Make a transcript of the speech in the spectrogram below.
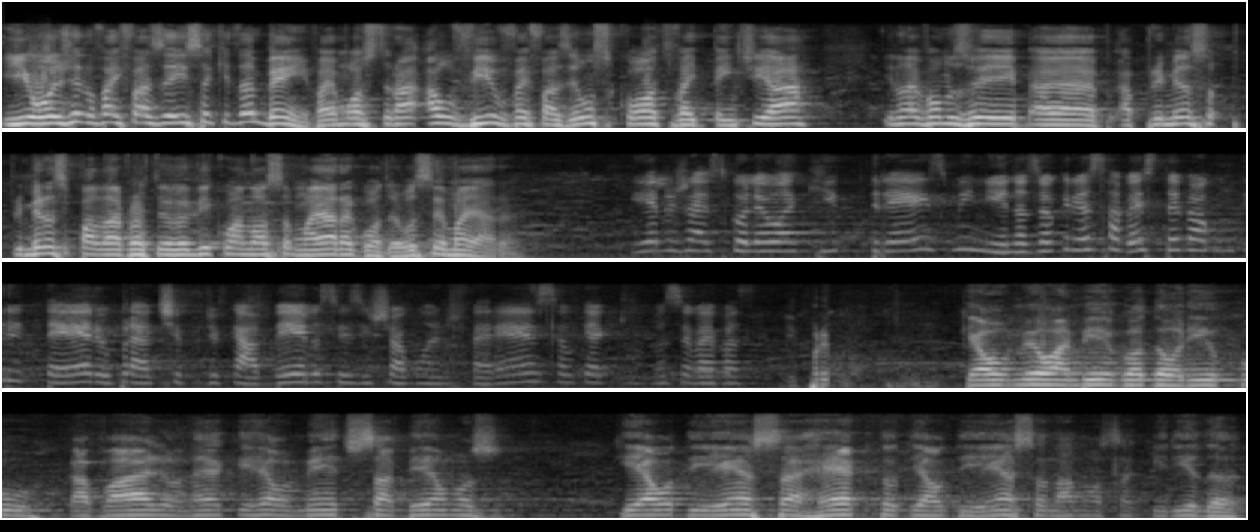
E hoje ele vai fazer isso aqui também, vai mostrar ao vivo, vai fazer uns cortes, vai pentear. E nós vamos ver uh, as primeiras, primeiras palavras dele ali com a nossa Mayara Gondra. Você, Mayara. E ele já escolheu aqui três meninas. Eu queria saber se teve algum critério para tipo de cabelo, se existe alguma diferença, o que é que você vai fazer? Que é o meu amigo Odorico Cavalho, né? Que realmente sabemos que é audiência, recto de audiência na nossa querida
